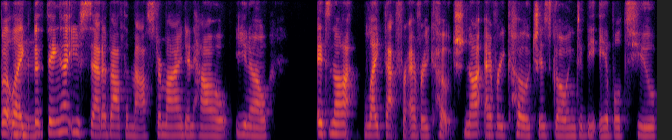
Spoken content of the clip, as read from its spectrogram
but like mm-hmm. the thing that you said about the mastermind and how you know it's not like that for every coach not every coach is going to be able to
